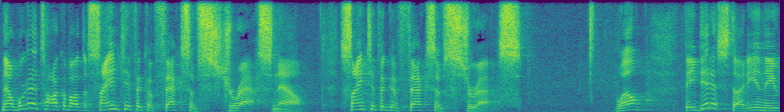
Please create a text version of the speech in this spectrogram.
Now, we're going to talk about the scientific effects of stress now. Scientific effects of stress. Well, they did a study and they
